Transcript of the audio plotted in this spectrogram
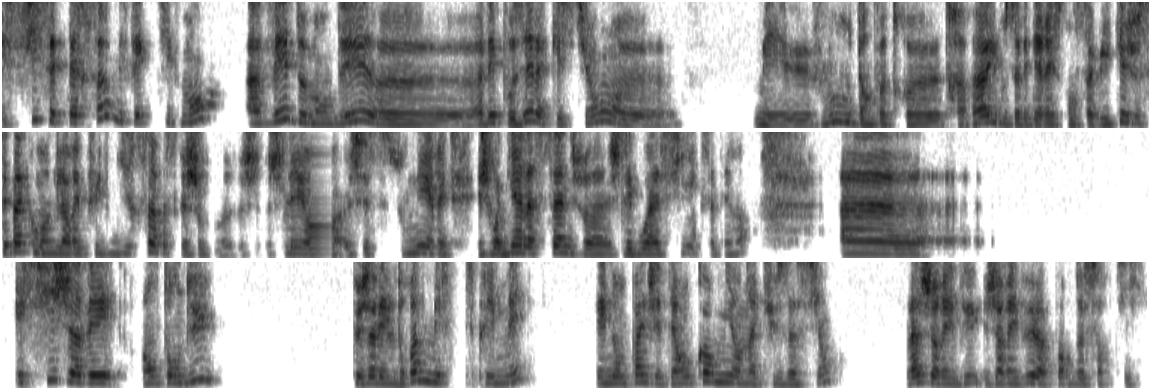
si cette personne, effectivement, avait demandé, euh, avait posé la question, euh, mais vous, dans votre travail, vous avez des responsabilités. Je ne sais pas comment il aurait pu dire ça parce que je, je, l'ai, j'ai ce souvenir et, je vois bien la scène, je, je les vois assis, etc. Euh, et si j'avais entendu que j'avais le droit de m'exprimer et non pas que j'étais encore mis en accusation, là j'aurais vu, j'aurais vu la porte de sortie.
